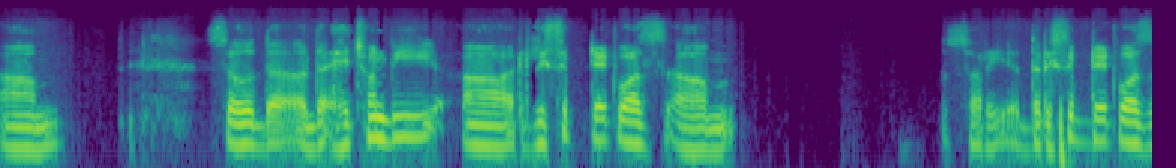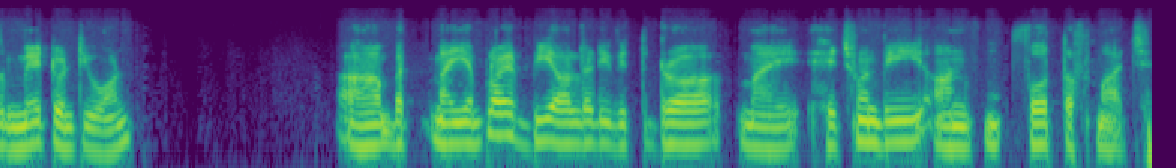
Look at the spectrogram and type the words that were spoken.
Um, so the, the H1B uh, receipt date was, um, sorry, the receipt date was May 21. Uh, but my employer B already withdraw my H1B on 4th of March.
